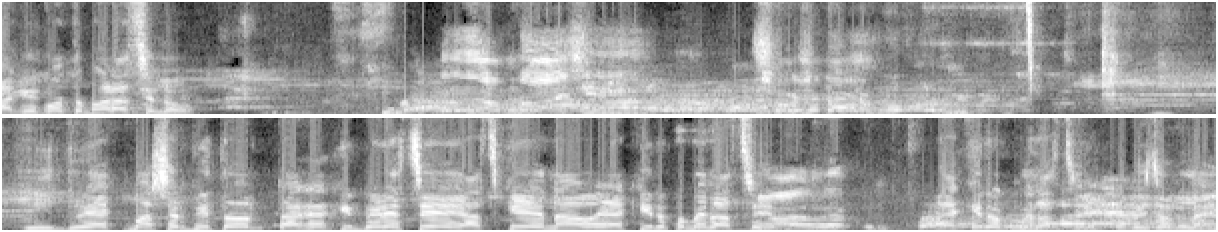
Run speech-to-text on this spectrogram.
আগে কত ভাড়া ছিল? আমরা আইছি ষোলোশো টাকা। এই দু এক মাসের ভিতর টাকা কি বেড়েছে আজকে না একই রকমের আছে? একই। রকমের আছে অভিযোগ নাই।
